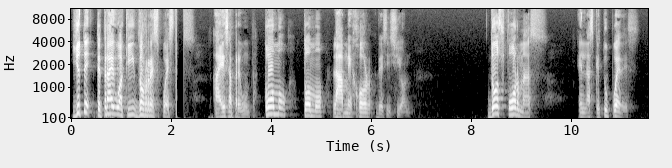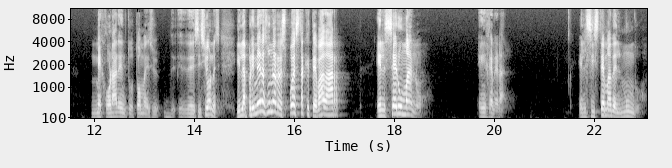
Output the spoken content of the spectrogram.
Yo te, te traigo aquí dos respuestas a esa pregunta. ¿Cómo tomo la mejor decisión? Dos formas en las que tú puedes mejorar en tu toma de decisiones. Y la primera es una respuesta que te va a dar el ser humano en general, el sistema del mundo.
